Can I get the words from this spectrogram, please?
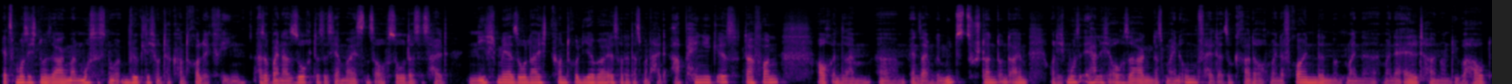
Jetzt muss ich nur sagen, man muss es nur wirklich unter Kontrolle kriegen. Also bei einer Sucht ist es ja meistens auch so, dass es halt nicht mehr so leicht kontrollierbar ist oder dass man halt abhängig ist davon, auch in seinem, äh, in seinem Gemütszustand und allem. Und ich muss ehrlich auch sagen, dass mein Umfeld, also gerade auch meine Freundin und meine, meine Eltern und überhaupt,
